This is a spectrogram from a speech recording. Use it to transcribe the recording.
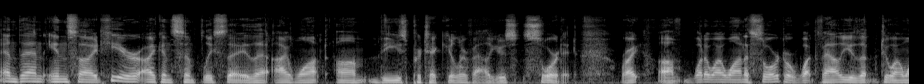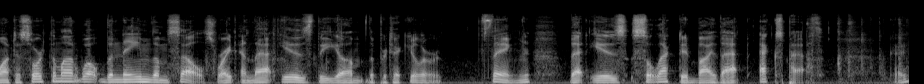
And then inside here, I can simply say that I want um, these particular values sorted, right? Um, what do I want to sort, or what value that do I want to sort them on? Well, the name themselves, right? And that is the um, the particular thing that is selected by that XPath. Okay,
